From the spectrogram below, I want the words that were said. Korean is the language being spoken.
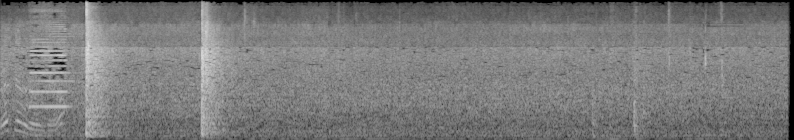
왜 때문에 그러는데요?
